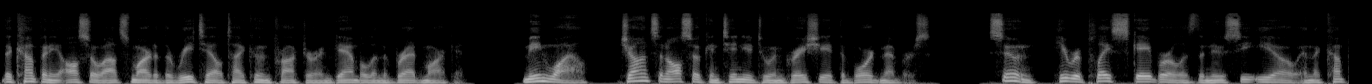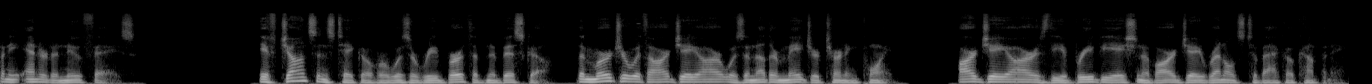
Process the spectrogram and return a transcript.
The company also outsmarted the retail tycoon Procter & Gamble in the bread market. Meanwhile, Johnson also continued to ingratiate the board members. Soon, he replaced Schaeberle as the new CEO and the company entered a new phase. If Johnson's takeover was a rebirth of Nabisco, the merger with RJR was another major turning point. RJR is the abbreviation of RJ Reynolds Tobacco Company.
